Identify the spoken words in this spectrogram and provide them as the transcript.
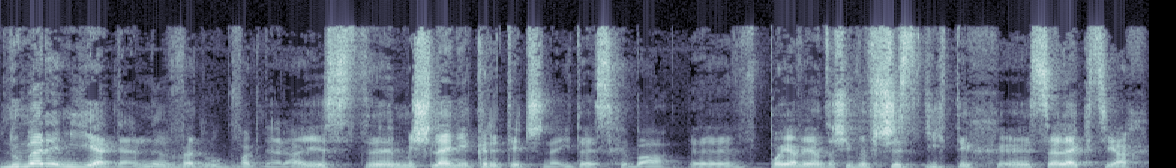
numerem jeden według Wagnera jest y, myślenie krytyczne i to jest chyba y, pojawiająca się we wszystkich tych y, selekcjach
